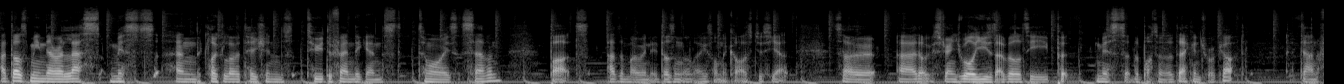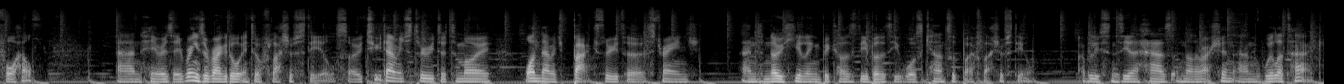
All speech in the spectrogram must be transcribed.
That does mean there are less mists and cloak levitations to defend against Tomoe's 7, but at the moment it doesn't look like it's on the cards just yet. So uh, Doctor Strange will use that ability, put Mists at the bottom of the deck and draw a card, down to 4 health. And here is a Rings of Raggadorr into a Flash of Steel. So 2 damage through to Tomoe, 1 damage back through to Strange, and no healing because the ability was cancelled by Flash of Steel. I believe Sunzida has another action and will attack.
